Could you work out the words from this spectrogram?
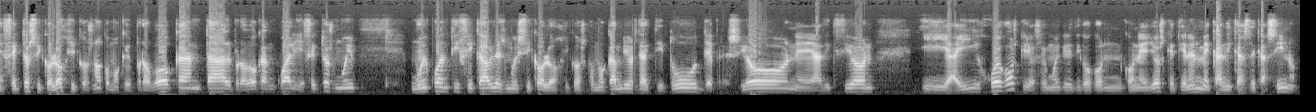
efectos psicológicos, ¿no? Como que provocan tal, provocan cual, y efectos muy, muy cuantificables, muy psicológicos, como cambios de actitud, depresión, eh, adicción. Y hay juegos, que yo soy muy crítico con, con, ellos, que tienen mecánicas de casino.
